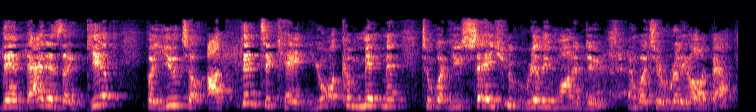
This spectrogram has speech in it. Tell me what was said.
then that is a gift for you to authenticate your commitment to what you say you really want to do and what you're really all about.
